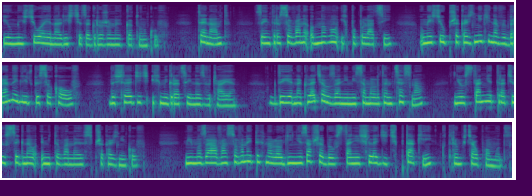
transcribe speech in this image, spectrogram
i umieściło je na liście zagrożonych gatunków. Tenant, zainteresowany odnową ich populacji, umieścił przekaźniki na wybranej liczbie sokołów, by śledzić ich migracyjne zwyczaje. Gdy jednak leciał za nimi samolotem Cessna, nieustannie tracił sygnał emitowany z przekaźników. Mimo zaawansowanej technologii nie zawsze był w stanie śledzić ptaki, którym chciał pomóc.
